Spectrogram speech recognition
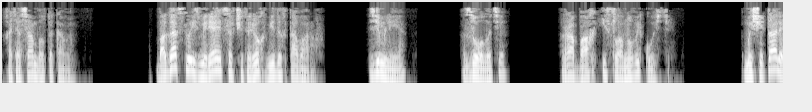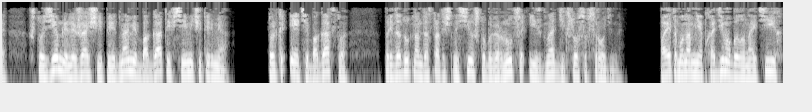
хотя сам был таковым. Богатство измеряется в четырех видах товаров. Земле, золоте, рабах и слоновой кости. Мы считали, что земли, лежащие перед нами, богаты всеми четырьмя. Только эти богатства придадут нам достаточно сил, чтобы вернуться и изгнать гиксосов с родины. Поэтому нам необходимо было найти их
